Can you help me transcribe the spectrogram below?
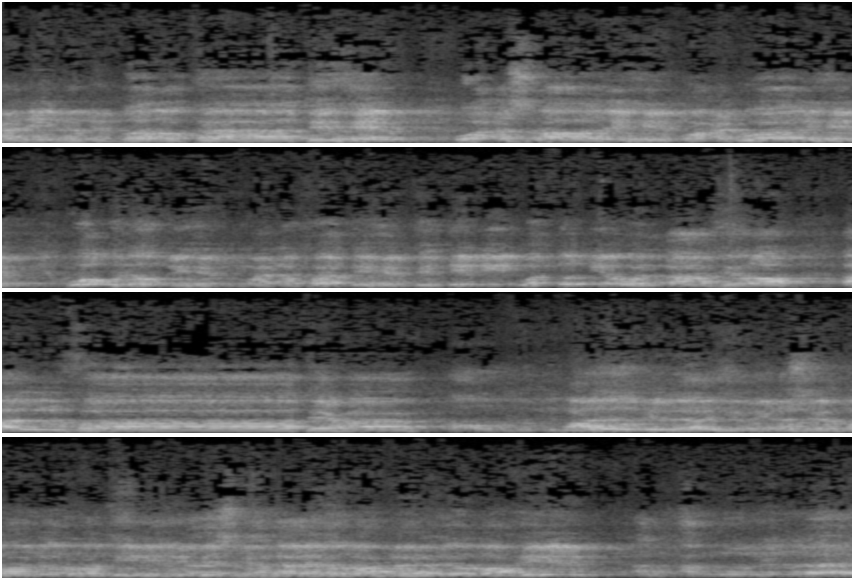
علينا من بركاتهم وأسرارهم وأنوارهم وعلومهم ونفاتهم في الدين والدنيا والآخرة. الفاتحة. أعوذ بالله من الشيطان الرجيم. بسم الله الرحمن الرحيم. الحمد لله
